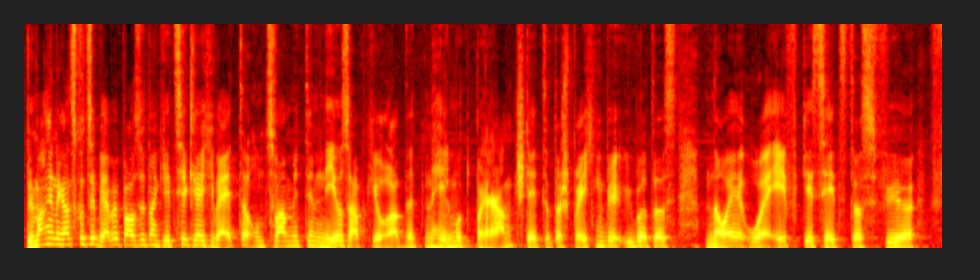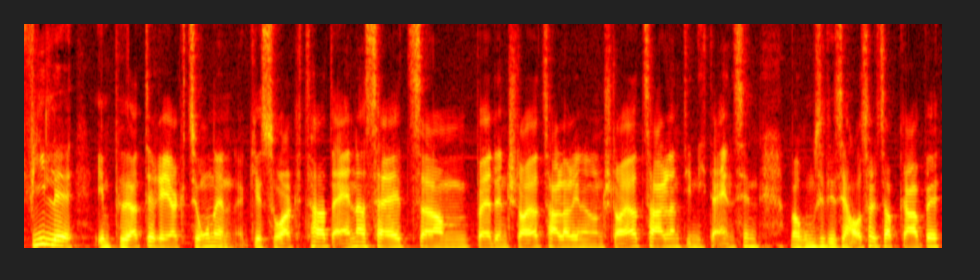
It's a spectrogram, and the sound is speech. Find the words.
Wir machen eine ganz kurze Werbepause, dann geht es hier gleich weiter und zwar mit dem NEOS-Abgeordneten Helmut Brandstätter. Da sprechen wir über das neue ORF-Gesetz, das für viele empörte Reaktionen gesorgt hat. Einerseits ähm, bei den Steuerzahlerinnen und Steuerzahlern, die nicht einsehen, warum sie diese Haushaltsabgabe,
